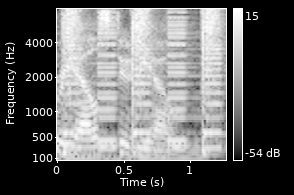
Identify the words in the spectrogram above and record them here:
Gabrielle Studio.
